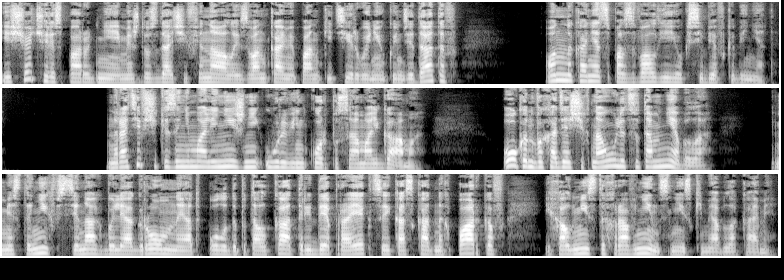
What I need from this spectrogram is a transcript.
Еще через пару дней между сдачей финала и звонками по анкетированию кандидатов он, наконец, позвал ее к себе в кабинет. Нарративщики занимали нижний уровень корпуса амальгама. Окон, выходящих на улицу, там не было. Вместо них в стенах были огромные от пола до потолка 3D-проекции каскадных парков и холмистых равнин с низкими облаками.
